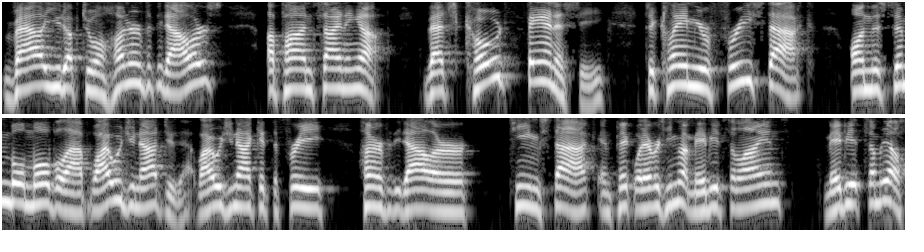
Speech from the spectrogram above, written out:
valued up to $150 upon signing up. That's code fantasy to claim your free stock on the SimBull mobile app. Why would you not do that? Why would you not get the free $150 team stock and pick whatever team you want? Maybe it's the Lions, maybe it's somebody else.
